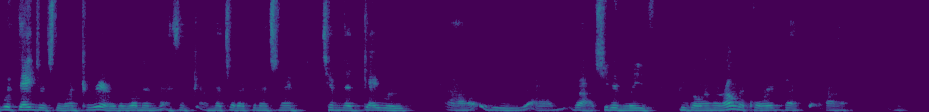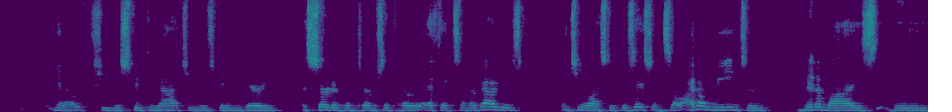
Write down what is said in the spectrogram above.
with dangers to one career. The woman, I think, I'm not sure I pronounced her name, Timnit Gebru, uh, who, um, well, she didn't leave Google on her own accord, but, uh, you know, she was speaking out, she was being very assertive in terms of her ethics and her values, and she lost her position. So I don't mean to minimize the,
